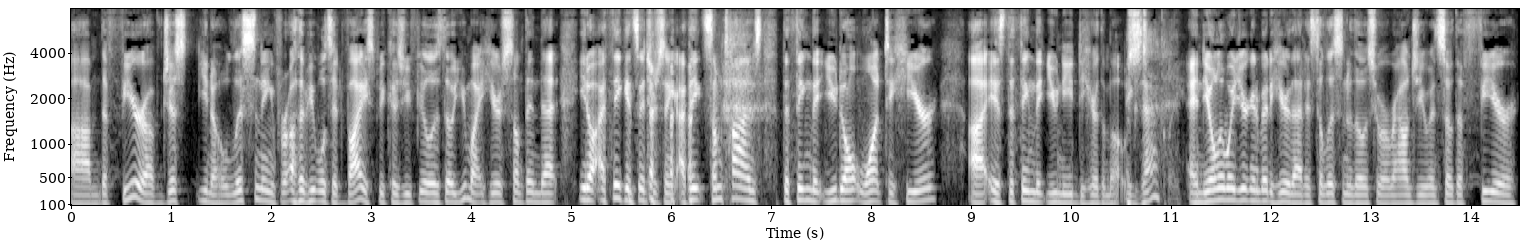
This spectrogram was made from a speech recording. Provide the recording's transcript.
um, the fear of just you know listening for other people's advice because you feel as though you might hear something that you know. I think it's interesting. I think sometimes the thing that you don't want to hear uh, is the thing that you need to hear the most. Exactly. And the only way you're going to be able to hear that is to listen to those who are around you. And so the fear,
